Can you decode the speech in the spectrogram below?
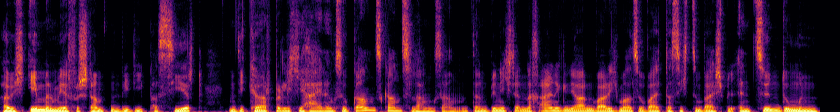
habe ich immer mehr verstanden, wie die passiert und die körperliche Heilung so ganz, ganz langsam. Dann bin ich dann nach einigen Jahren war ich mal so weit, dass ich zum Beispiel Entzündungen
